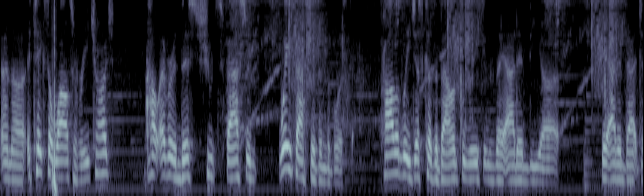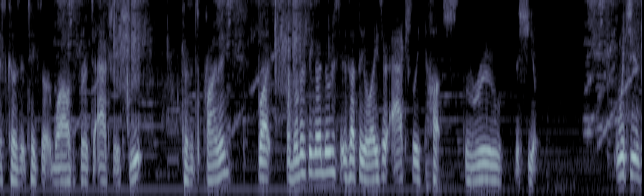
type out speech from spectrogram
and uh, it takes a while to recharge. However, this shoots faster, way faster than the ballista. Probably just because of balancing reasons, they added the uh, they added that just because it takes a while for it to actually shoot because it's priming. But another thing I noticed is that the laser actually cuts through the shield, which is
